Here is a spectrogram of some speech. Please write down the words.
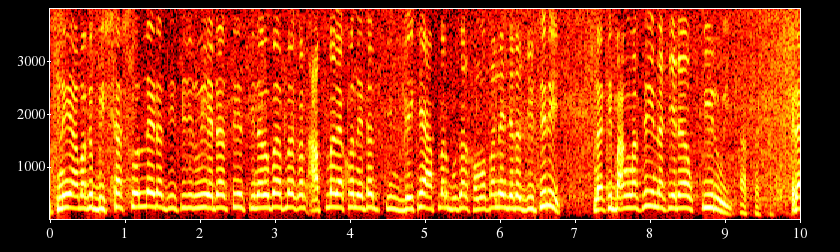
আপনি আমাকে বিশ্বাস করলে এটা জি থ্রি রুই এটা হচ্ছে চেনার উপায় আপনার কারণ আপনার এখন এটা দেখে আপনার বোঝার ক্ষমতা নেই যেটা জি থ্রি নাকি বাংলা থ্রি নাকি এটা কি রুই। আচ্ছা আচ্ছা। এটা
